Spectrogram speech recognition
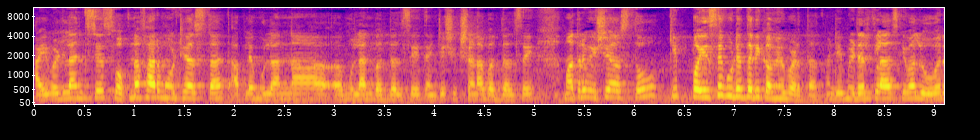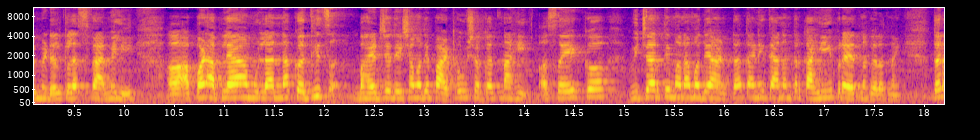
आईवडिलांचे स्वप्न फार मोठे असतात आपल्या मुलांना मुलांबद्दलचे त्यांच्या शिक्षणाबद्दलचे. मात्र विषय असतो की पैसे कुठेतरी कमी पडतात. म्हणजे मिडल क्लास किंवा लोअर मिडल क्लास फॅमिली आपण आपल्या मुलांना कधीच बाहेरच्या देशामध्ये पाठवू शकत नाही असं एक विचार ते मनामध्ये आणतात आणि त्यानंतर काहीही प्रयत्न करत नाही. तर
